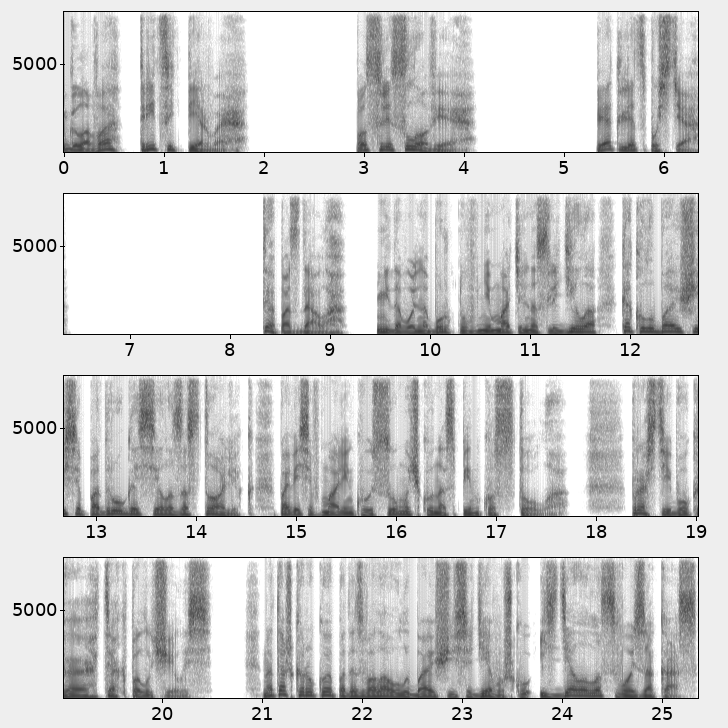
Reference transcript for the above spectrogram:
Глава 31. Послесловие. Пять лет спустя. «Ты опоздала», — недовольно буркнув, внимательно следила, как улыбающаяся подруга села за столик, повесив маленькую сумочку на спинку стула. «Прости, Бука, так получилось». Наташка рукой подозвала улыбающуюся девушку и сделала свой заказ,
